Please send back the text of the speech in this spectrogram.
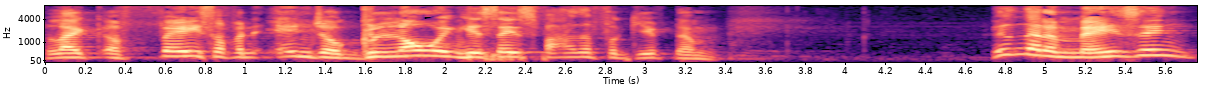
like a face of an angel glowing, he says, Father, forgive them. Isn't that amazing?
